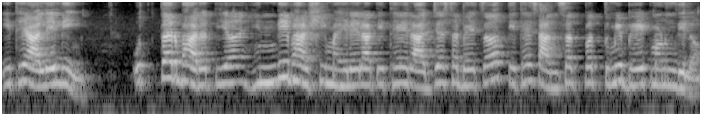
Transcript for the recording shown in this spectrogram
इथे आलेली उत्तर भारतीय हिंदी भाषी महिलेला तिथे राज्यसभेचं तिथे सांसदपद तुम्ही भेट म्हणून दिलं.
